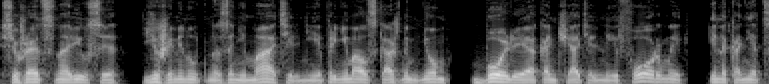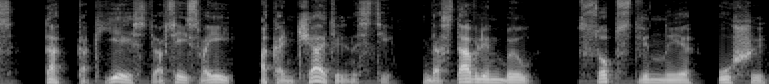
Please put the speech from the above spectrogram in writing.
Сюжет становился ежеминутно занимательнее, принимал с каждым днем более окончательные формы и, наконец, так как есть во всей своей окончательности, доставлен был в собственные уши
